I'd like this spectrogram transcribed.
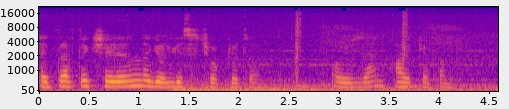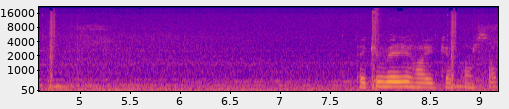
Etraftaki şeylerin de gölgesi çok kötü. O yüzden hike yapalım. Peki very hike yaparsak?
